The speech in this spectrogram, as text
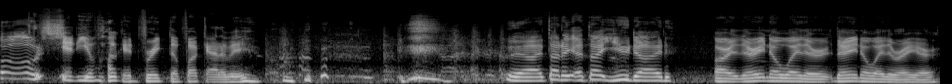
Oh shit, you fucking freaked the fuck out of me. yeah, I thought I thought you died. Alright, there ain't no way they're there ain't no way they're right here.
